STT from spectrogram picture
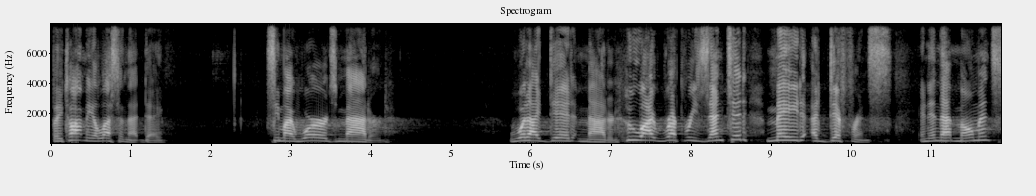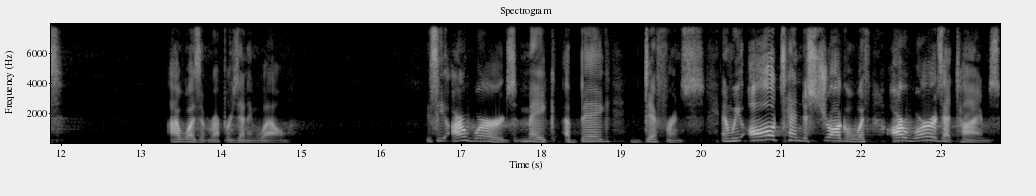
But he taught me a lesson that day. See, my words mattered. What I did mattered. Who I represented made a difference. And in that moment, I wasn't representing well. You see, our words make a big difference. And we all tend to struggle with our words at times,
